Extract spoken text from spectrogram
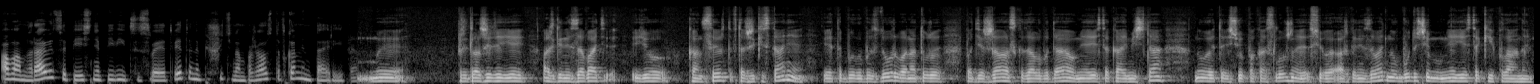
А вам нравится песня певицы? Свои ответы напишите нам, пожалуйста, в комментарии. Мы предложили ей организовать ее концерт в Таджикистане, и это было бы здорово. Она тоже поддержала, сказала бы, да, у меня есть такая мечта, но это еще пока сложно все организовать, но в будущем у меня есть такие планы.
